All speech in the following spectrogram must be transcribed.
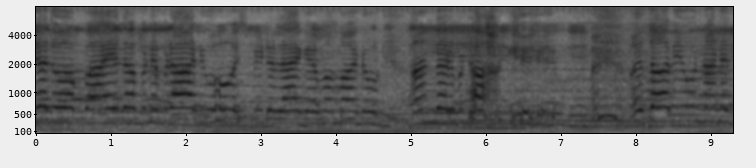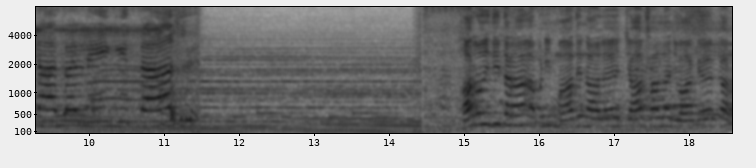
ਜਦੋਂ ਆਪਾਂ ਆਏ ਤਾਂ ਆਪਣੇ ਭਰਾ ਨੂੰ ਹਸਪੀਟਲ ਲੈ ਗਏ, ਮੰਮਾ ਨੂੰ ਅੰਦਰ ਬਿਠਾ ਕੇ। ਤਾਂ ਵੀ ਉਹਨਾਂ ਨੇ ਦਾਖਲ ਨਹੀਂ ਕੀਤਾ। ਹਰ ਰੋਜ਼ ਦੀ ਤਰ੍ਹਾਂ ਆਪਣੀ ਮਾਂ ਦੇ ਨਾਲ 4 ਸਾਲ ਦਾ ਜਵਾਕ ਘਰ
